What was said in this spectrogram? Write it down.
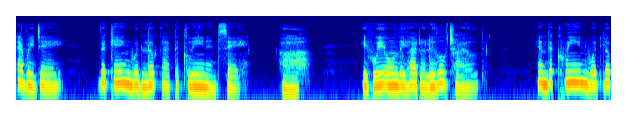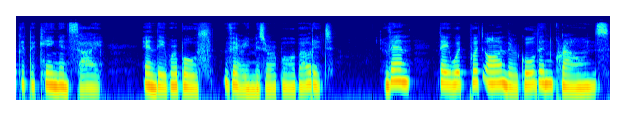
Every day the king would look at the queen and say, Ah, if we only had a little child! And the queen would look at the king and sigh, and they were both very miserable about it. Then they would put on their golden crowns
